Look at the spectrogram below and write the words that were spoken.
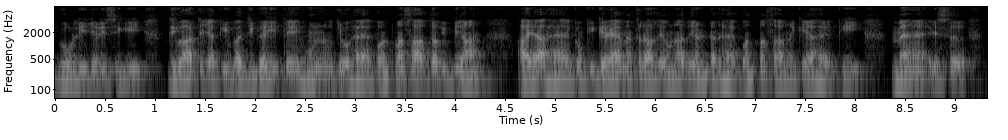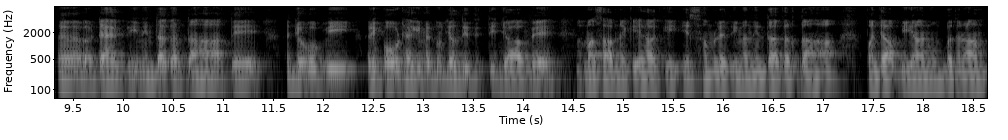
ਗੋਲੀ ਜਿਹੜੀ ਸੀਗੀ ਦੀਵਾਰ ਤੇ ਜਾ ਕੇ ਵੱਜ ਗਈ ਤੇ ਹੁਣ ਜੋ ਹੈ ਪੰਤਮਾ ਸਾਹਿਬ ਦਾ ਵੀ ਬਿਆਨ ਆਇਆ ਹੈ, ਕਿਉਂਕਿ ਗ੍ਰਹਿ ਮੰਤਰਾਲੇ ਉਹਨਾਂ ਦੇ ਅੰਡਰ ਹੈ ਪੰਤਮਾ ਸਾਹਿਬ ਨੇ ਕਿਹਾ ਹੈ ਕਿ ਮੈਂ ਇਸ ਅਟੈਕ ਦੀ ਨਿੰਦਾ ਕਰਦਾ ਹਾਂ ਤੇ ਜੋ ਵੀ ਰਿਪੋਰਟ ਹੈਗੀ ਮੈਨੂੰ ਜਲਦੀ ਦਿੱਤੀ ਜਾਵੇ। ਪੰਤਮਾ ਸਾਹਿਬ ਨੇ ਕਿਹਾ ਕਿ ਇਸ ਹਮਲੇ ਦੀ ਮੈਂ ਨਿੰਦਾ ਕਰਦਾ ਹਾਂ, ਪੰਜਾਬੀਆਂ ਨੂੰ ਬਦਨਾਮ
